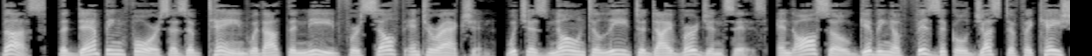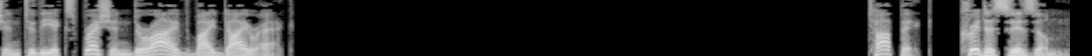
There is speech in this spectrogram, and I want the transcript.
Thus, the damping force is obtained without the need for self-interaction, which is known to lead to divergences, and also giving a physical justification to the expression derived by Dirac. Criticism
